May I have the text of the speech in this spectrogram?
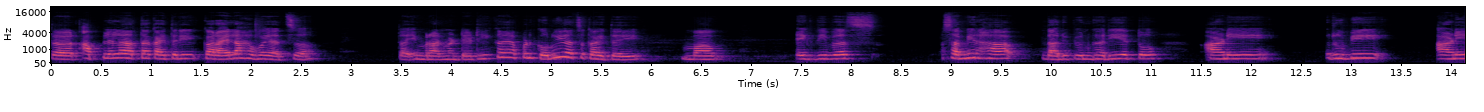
तर आपल्याला आता काहीतरी करायला हवं याचं. तर इम्रान म्हणते ठीक आहे आपण करू याचं काहीतरी. मग एक दिवस समीर हा दारू पिऊन घरी येतो आणि रुबी आणि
